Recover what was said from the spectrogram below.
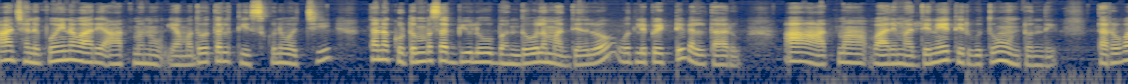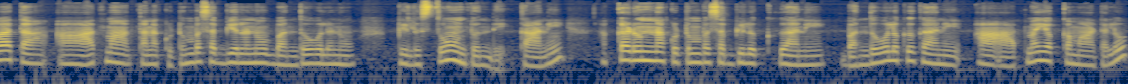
ఆ చనిపోయిన వారి ఆత్మను యమదోతలు తీసుకుని వచ్చి తన కుటుంబ సభ్యులు బంధువుల మధ్యలో వదిలిపెట్టి వెళ్తారు. ఆ ఆత్మ వారి మధ్యనే తిరుగుతూ ఉంటుంది. తరువాత ఆ ఆత్మ తన కుటుంబ సభ్యులను బంధువులను పిలుస్తూ ఉంటుంది. కానీ అక్కడున్న కుటుంబ సభ్యులకు కానీ బంధువులకు కానీ ఆ ఆత్మ యొక్క మాటలు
